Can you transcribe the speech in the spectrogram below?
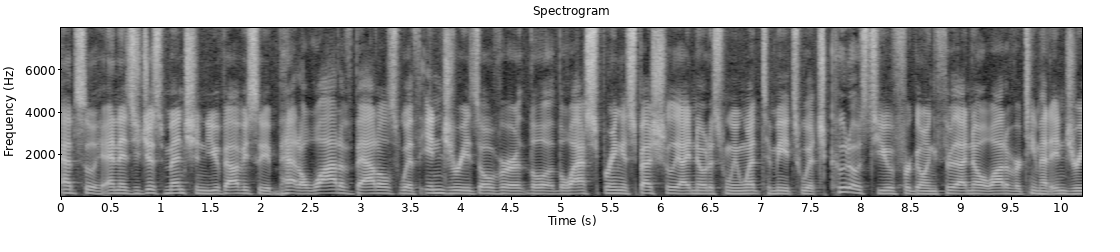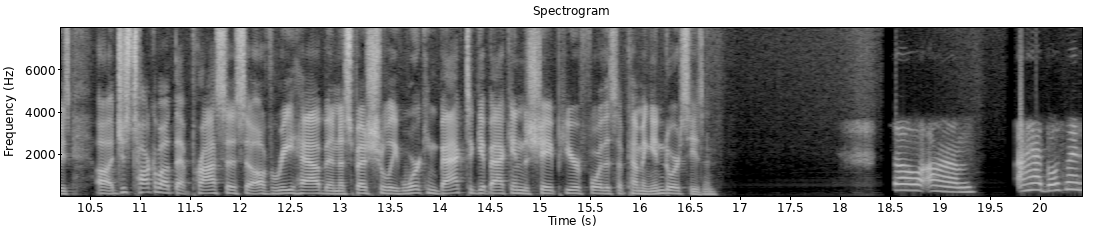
Absolutely. And as you just mentioned, you've obviously had a lot of battles with injuries over the, the last spring, especially I noticed when we went to meets, which kudos to you for going through that. I know a lot of our team had injuries. Uh, just talk about that process of rehab and especially working back to get back into shape here for this upcoming indoor season. So um, I had both my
